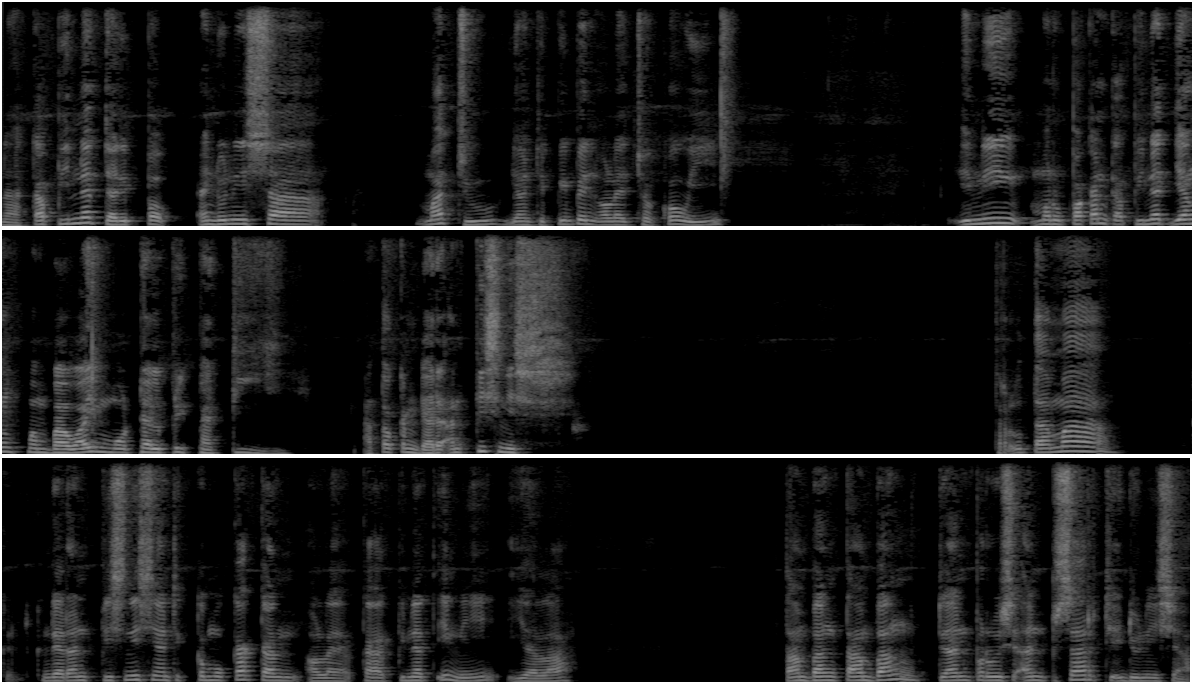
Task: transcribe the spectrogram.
nah kabinet dari Indonesia maju yang dipimpin oleh Jokowi ini merupakan kabinet yang membawai modal pribadi atau kendaraan bisnis terutama kendaraan bisnis yang dikemukakan oleh kabinet ini ialah tambang-tambang dan perusahaan besar di Indonesia.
